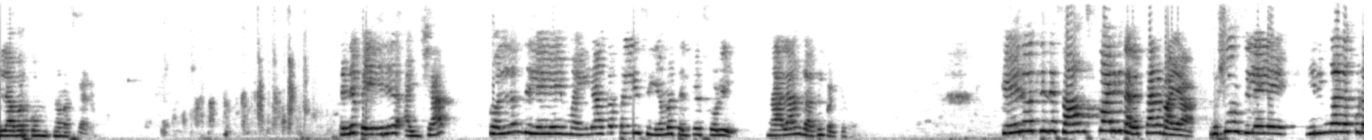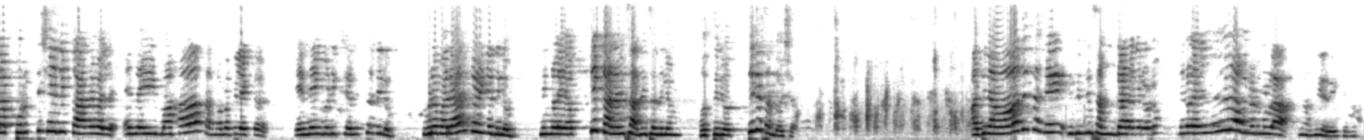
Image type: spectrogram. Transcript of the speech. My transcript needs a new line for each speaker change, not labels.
എല്ലാവർക്കും നമസ്കാരം. എന്റെ പേര് ഐഷ കൊല്ലം ജില്ലയിലെ Mynagappally C M S L P സ്കൂളിൽ നാലാം ക്ലാസ്സിൽ പഠിക്കുന്നു. കേരളത്തിന്റെ സാംസ്കാരിക തലസ്ഥാനമായ തൃശൂർ ജില്ലയിലെ ഇരിങ്ങാലക്കുട പുറത്തുശ്ശേരി കാർണിവൽ എന്ന ഈ മഹാസംഗമത്തിലേക്ക് എന്നെയും കൂടി ക്ഷണിച്ചതിലും ഇവിടെ വരാൻ കഴിഞ്ഞതിലും നിങ്ങളെ ഒക്കെ കാണാൻ സാധിച്ചതിലും ഒത്തിരി ഒത്തിരി സന്തോഷം. അതിനാദ്യം തന്നെ ഇതിന്റെ സംഘാടകരോടും നിങ്ങൾ എല്ലാവരോടുമുള്ള നന്ദി അറിയിക്കുന്നു.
